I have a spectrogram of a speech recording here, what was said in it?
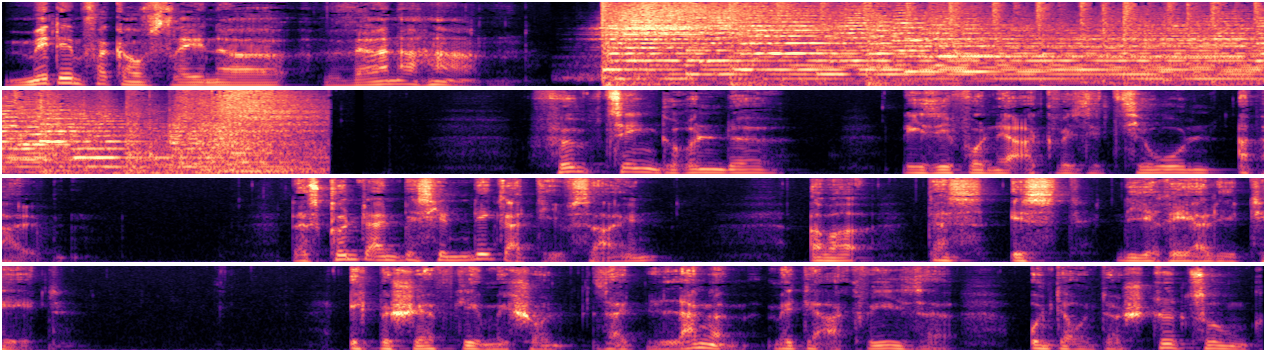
mit dem Verkaufstrainer Werner Hahn. Fünfzehn Gründe, die Sie von der Akquisition abhalten. Das könnte ein bisschen negativ sein, aber das ist die Realität. Ich beschäftige mich schon seit langem mit der Akquise und der Unterstützung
